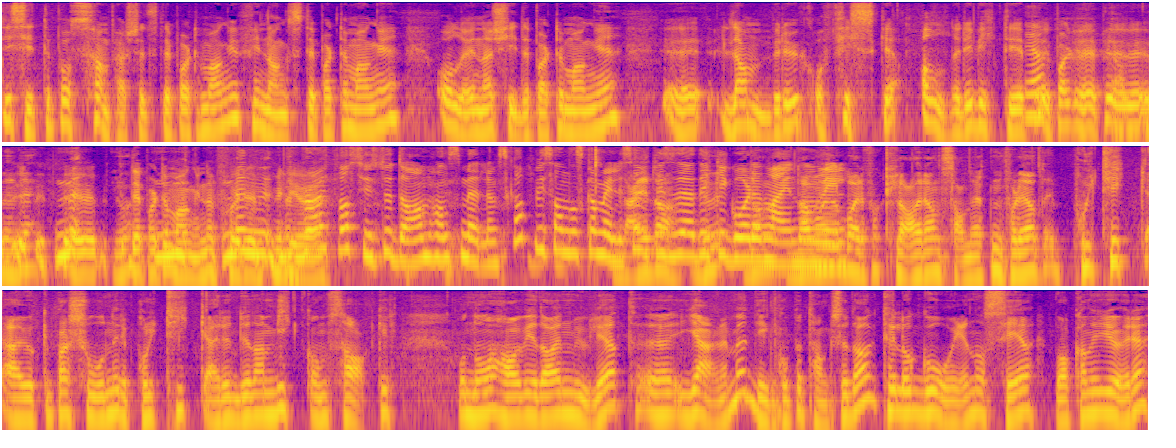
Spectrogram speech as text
de sitter på Samferdselsdepartementet, Finansdepartementet, Olje- og energidepartementet, eh, landbruk og fiske. Alle de viktige ja. departementene for men, miljøet. Bright, hva syns du da om hans medlemskap, hvis han da skal melde seg ut? Hvis det ikke går den veien da, han vil? Da må jeg bare forklare han sannheten. For Politikk er jo ikke personer. Politikk er en dynamikk om saker. Og nå har vi da en mulighet, eh, gjerne med din kompetanse i dag, til å gå inn og se hva kan vi gjøre,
